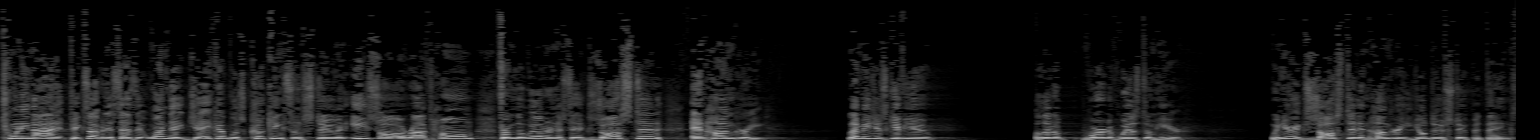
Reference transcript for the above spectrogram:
29, it picks up and it says that one day Jacob was cooking some stew and Esau arrived home from the wilderness exhausted and hungry. Let me just give you a little word of wisdom here. When you're exhausted and hungry, you'll do stupid things.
